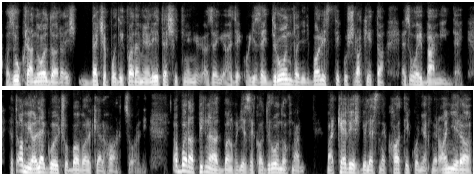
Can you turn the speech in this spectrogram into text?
az ukrán oldalra is becsapódik, becsapódik valamilyen létesítmény, az egy, hogy ez egy drón vagy egy balisztikus rakéta, ez olybán mindegy. Tehát ami a legolcsóbb, avval kell harcolni. Abban a pillanatban, hogy ezek a drónok már, már kevésbé lesznek hatékonyak, mert annyira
